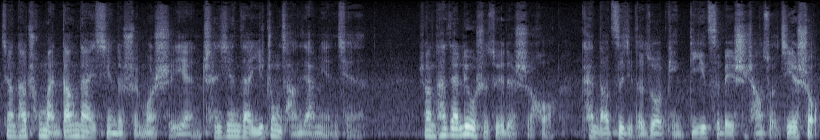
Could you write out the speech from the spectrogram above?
将他充满当代性的水墨实验呈现在一众藏家面前，让他在六十岁的时候。看到自己的作品第一次被市场所接受，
